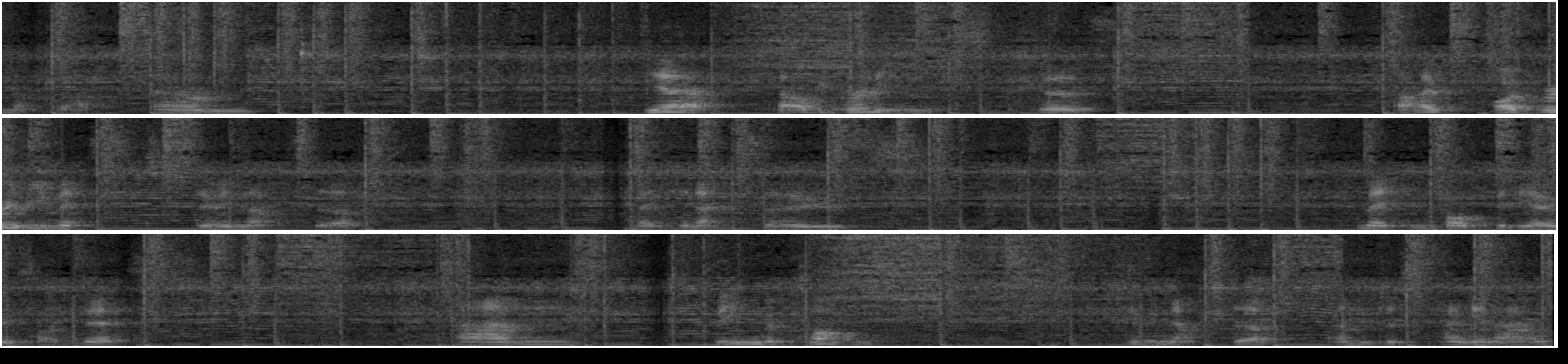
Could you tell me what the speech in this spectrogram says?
Enough of that. Um, yeah, that'll be brilliant because I've I've really missed doing that stuff, making episodes, making vlog videos like this, and being with Tom, doing that stuff and just hanging out.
